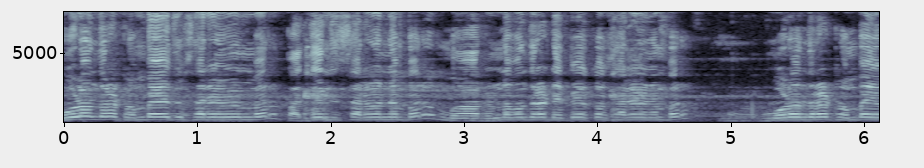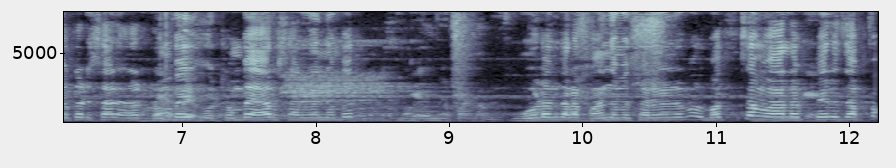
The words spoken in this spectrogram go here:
మూడు వందల తొంభై ఐదు సర్వే నెంబరు పద్దెనిమిది సర్వే నెంబరు రెండు వందల డెబ్బై ఒక సర్వే నెంబరు మూడు వందల తొంభై ఒకటి సర్ తొంభై తొంభై ఆరు సర్వే నెంబర్ మూడు వందల పంతొమ్మిది సర్వే నెంబర్. మొత్తం వాళ్ళ పేరు తప్ప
